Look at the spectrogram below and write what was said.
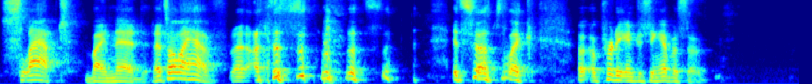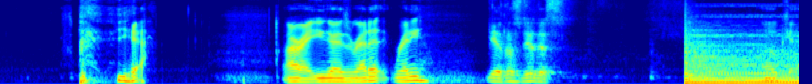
Slapped by Ned. That's all I have. it sounds like a, a pretty interesting episode. Yeah. All right, you guys read it? Ready? Yeah, let's do this. Okay.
